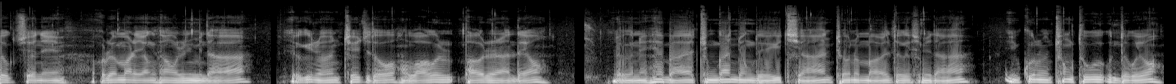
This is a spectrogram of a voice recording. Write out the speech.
구독자님 오랜만에 영상 올립니다. 여기는 제주도 마을 마을이라는데요. 여기는 해발 중간 정도에 위치한 전원 마을 되겠습니다. 입구는 총 두 군데고요.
